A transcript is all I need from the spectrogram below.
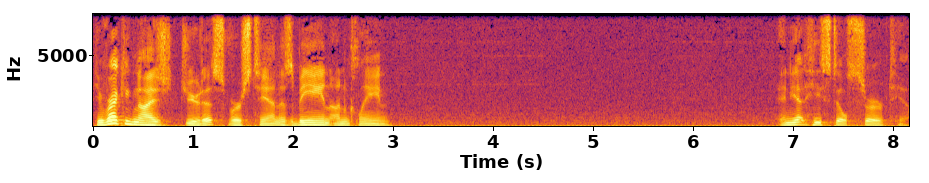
He recognized Judas, verse 10, as being unclean. And yet he still served him.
